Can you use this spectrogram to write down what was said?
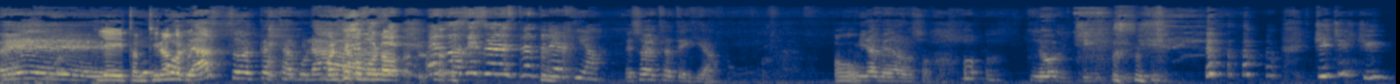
eh. Y ahí están tirando- Un golazo espectacular. Parece como los... Eso sí es una estrategia. Eso es estrategia. Oh. Mírame a los ojos. No, chi. Chi, chi, chi.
